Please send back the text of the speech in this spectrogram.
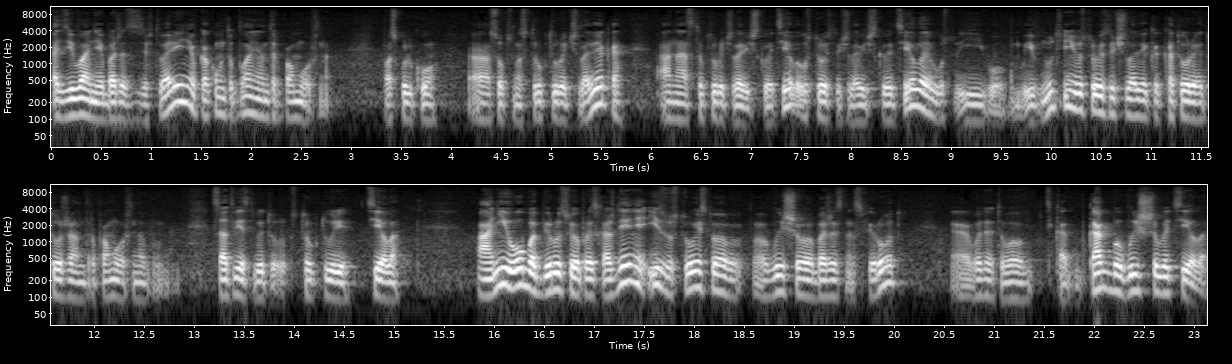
одевание божественности в творение в каком-то плане антропоморфно, поскольку, э, собственно, структура человека, она структура человеческого тела, устройство человеческого тела и, его, и внутреннее устройство человека, которое тоже антропоморфно соответствует структуре тела, они оба берут свое происхождение из устройства высшего божественного сферот, э, вот этого как, как бы высшего тела,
